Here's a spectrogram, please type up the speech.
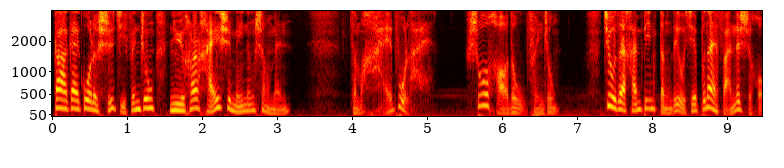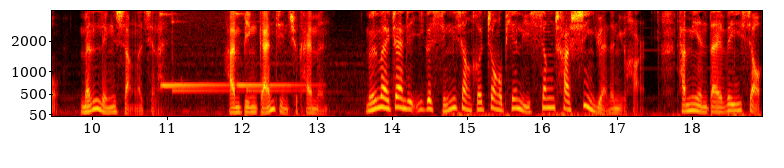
大概过了十几分钟，女孩还是没能上门。怎么还不来？说好的五分钟，就在韩冰等得有些不耐烦的时候，门铃响了起来。韩冰赶紧去开门，门外站着一个形象和照片里相差甚远的女孩，她面带微笑，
